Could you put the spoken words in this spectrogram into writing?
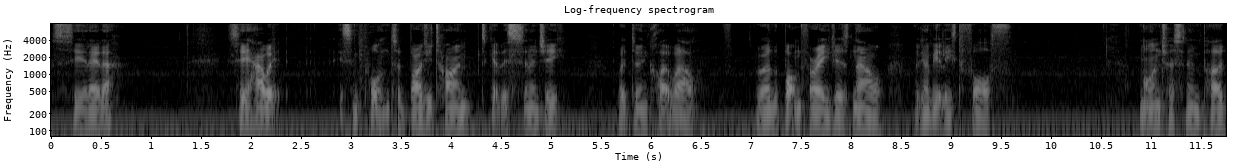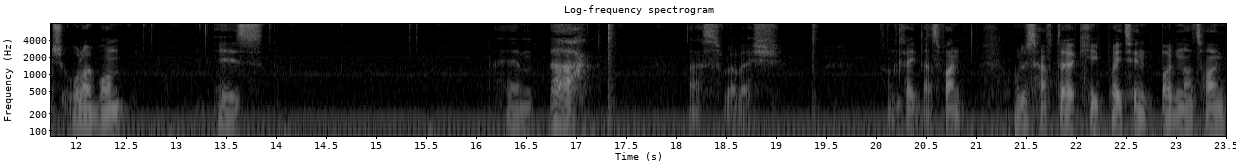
See you later. See how it it's important to bide your time to get this synergy. We're doing quite well. We're at the bottom for ages. Now we're going to be at least fourth. Not interested in Pudge. All I want is him. Ah, that's rubbish. Okay, that's fine. We'll just have to keep waiting, biding our time.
